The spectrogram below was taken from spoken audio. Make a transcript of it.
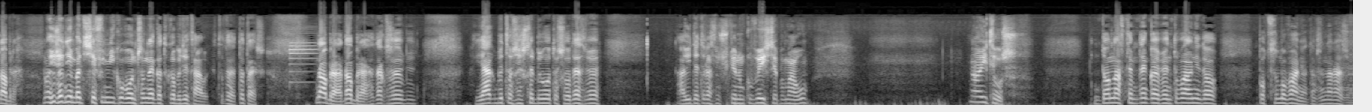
Dobra. No i że nie będzie się filmiku łączonego, tylko będzie cały. To, te, to też. Dobra, dobra. Także jakby coś jeszcze było, to się odezwę. A idę teraz już w kierunku wyjścia pomału. No i cóż. Do następnego, ewentualnie do podsumowania. Także na razie.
